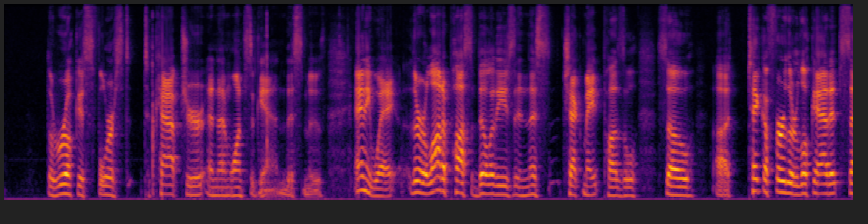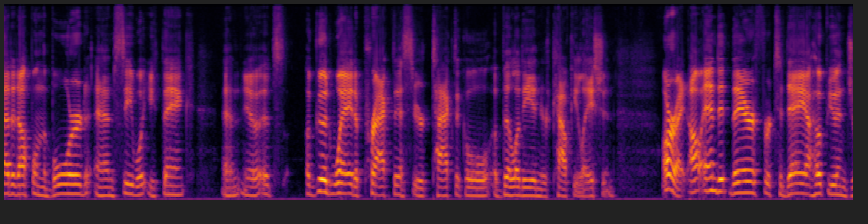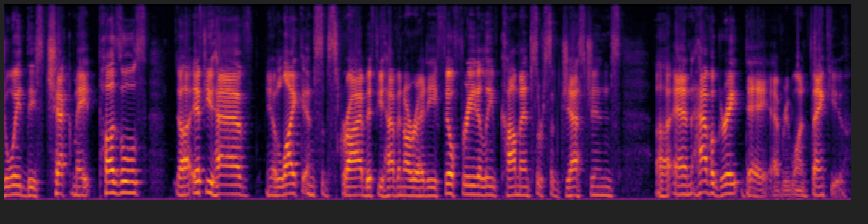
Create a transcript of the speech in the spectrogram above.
The rook is forced to capture, and then once again, this move. Anyway, there are a lot of possibilities in this checkmate puzzle. So uh, take a further look at it, set it up on the board, and see what you think. And you know, it's a good way to practice your tactical ability and your calculation. All right, I'll end it there for today. I hope you enjoyed these checkmate puzzles. Uh, if you have, you know, like and subscribe if you haven't already. Feel free to leave comments or suggestions. Uh, and have a great day, everyone. Thank you.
